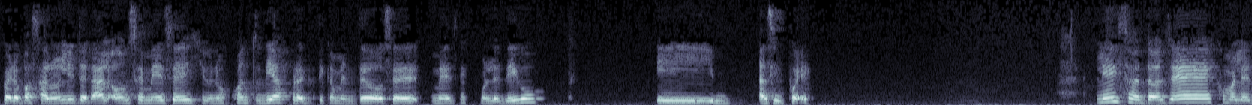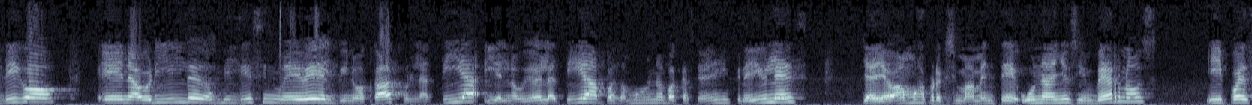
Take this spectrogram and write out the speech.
Pero pasaron literal 11 meses y unos cuantos días, prácticamente 12 meses, como les digo. Y así fue. Listo, entonces, como les digo, en abril de 2019 él vino acá con la tía y el novio de la tía, pasamos unas vacaciones increíbles, ya llevamos aproximadamente un año sin vernos y pues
